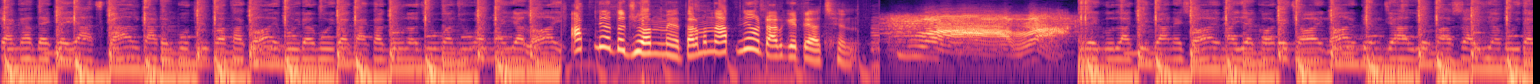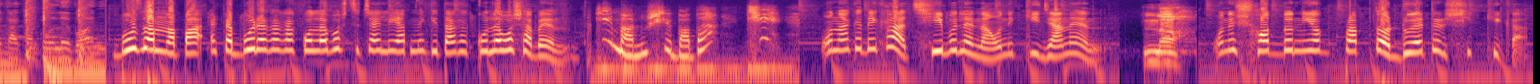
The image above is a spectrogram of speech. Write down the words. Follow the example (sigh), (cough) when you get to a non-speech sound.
টাকা দেখে আজকাল কাঠের পুতুল কথা কয় বুইরা বুইরা কাকা গুলো জুয়া জুয়া মাইয়া লয়। আপনিও তো জোয়ান মেয়ে তার মানে আপনিও টার্গেটে আছেন। রেগুলা কি গানে ছয় মাইয়া করে ছয় নয় প্রেম জালে ভাসাইয়া বুইরা কাকা কোলে ভয় বুঝলাম না পা একটা বুড়া কাকা কোলে বসতে চাইলে আপনি কি তাকে কোলে বসাবেন? কি মানুষ রে বাবা ওনাকে দেখা ছি বলে না উনি কি জানেন? না। উনি সদ্য নিয়োগপ্রাপ্ত ডুয়েটের শিক্ষিকা।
